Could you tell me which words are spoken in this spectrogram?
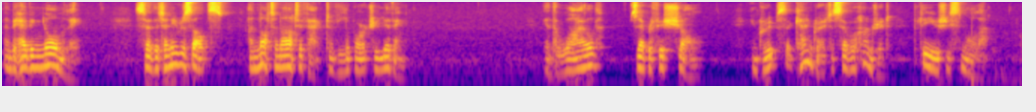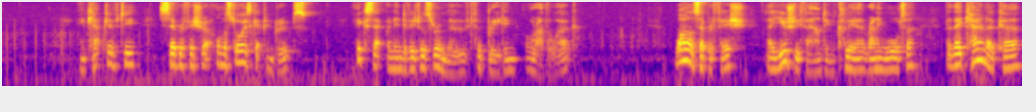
and behaving normally, so that any results are not an artifact of laboratory living. In the wild, zebrafish shoal, in groups that can grow to several hundred, but are usually smaller. In captivity, zebrafish are almost always kept in groups, except when individuals are removed for breeding or other work. Wild zebrafish are usually found in clear running water, but they can occur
